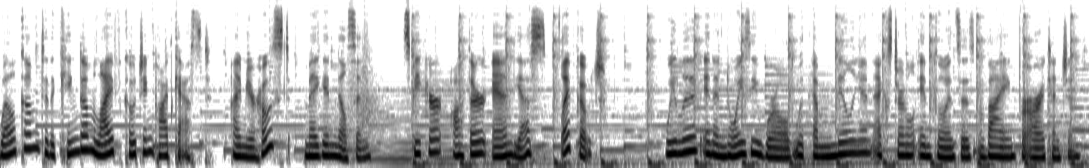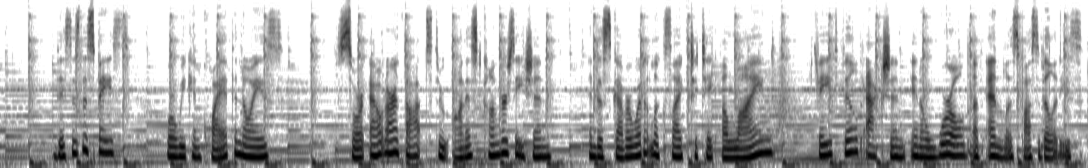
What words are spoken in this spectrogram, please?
Welcome to the Kingdom Life Coaching Podcast. I'm your host, Megan Nilsson, speaker, author, and yes, life coach. We live in a noisy world with a million external influences vying for our attention. This is the space where we can quiet the noise, sort out our thoughts through honest conversation, and discover what it looks like to take aligned, faith filled action in a world of endless possibilities.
